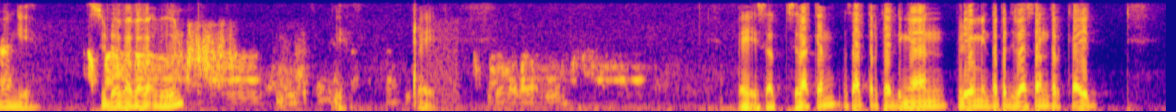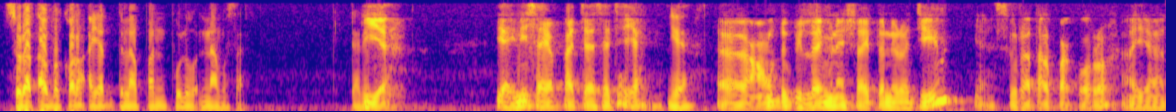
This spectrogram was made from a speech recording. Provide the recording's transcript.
Oh, okay. Sudah Bapak Bun? Yeah. Baik. Baik, Ustaz, silakan Ustaz terkait dengan beliau minta penjelasan terkait surat Al-Baqarah ayat 86 Ustaz. Dari Iya. Ya, ini saya baca saja ya. Ya. Yeah. A'udzubillahi minasyaitonirrajim. Ya, surat Al-Baqarah ayat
